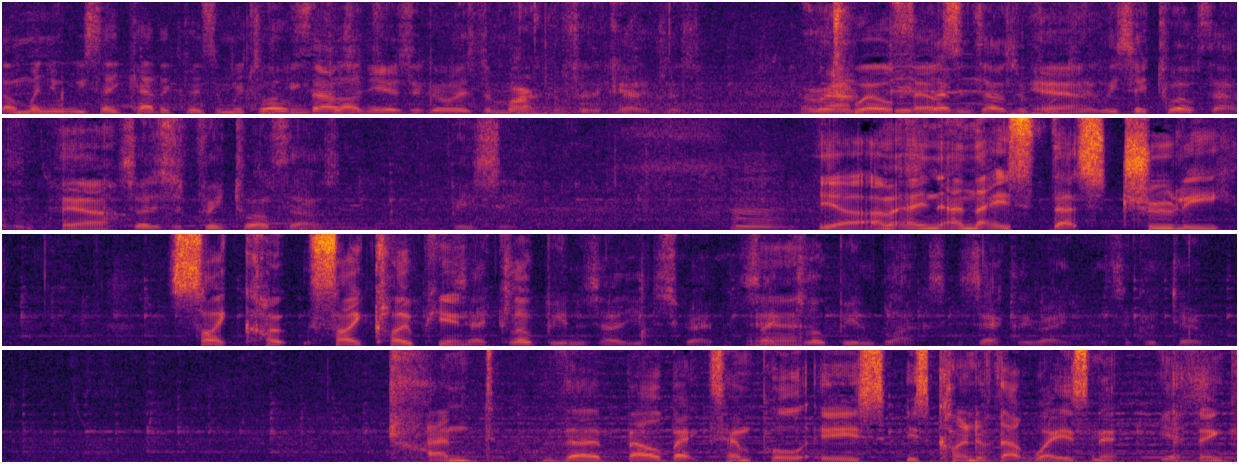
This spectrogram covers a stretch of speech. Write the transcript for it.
and when we say cataclysm, we're talking 12,000 years ago is the marker for the cataclysm. Around 12,000, 11,000. yeah. We say 12,000. Yeah. So this is pre-12,000 BC. Hmm. Yeah, I mean, and, and that is that's truly psycho- cyclopean. Cyclopean is how you describe it. Yeah. Cyclopean blocks. Exactly right. That's a good term. And the Baalbek temple is is kind of that way, isn't it? I think.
